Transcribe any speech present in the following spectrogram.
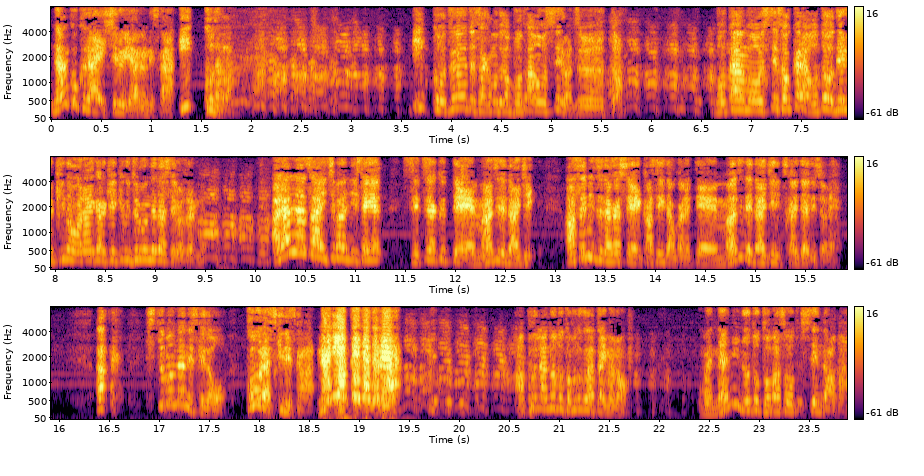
何個くらい種類あるんですか ?1 個だわ。1個ずーっと坂本がボタンを押してるわ、ずーっと。ボタンを押してそっから音を出る機能はないから結局自分で出してるわ、全部。アランナーさん1万2000円。節約ってマジで大事。汗水流して稼いだお金ってマジで大事に使いたいですよね。あ、質問なんですけど、コーラ好きですか？何やってんだてめえ危な喉飛ぶとこだった今の。お前何喉飛ばそうとしてんだお前。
